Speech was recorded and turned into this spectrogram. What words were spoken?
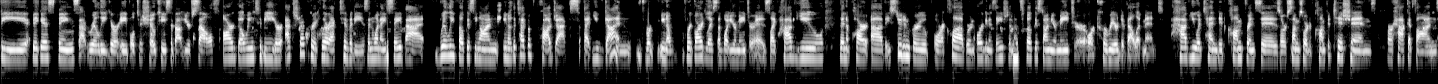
the biggest things that really you're able to showcase about yourself are going to be your extracurricular activities. And when I say that, really focusing on, you know, the type of projects that you've done, you know, regardless of what your major is. Like, have you been a part of a student group or a club or an organization that's focused on your major or career development? Have you attended conferences or some sort of competitions? Or hackathons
